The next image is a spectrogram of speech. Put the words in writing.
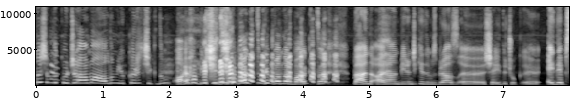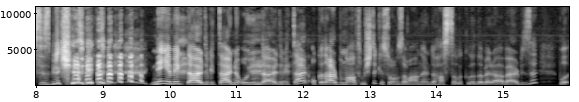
bunu şimdi kucağıma aldım yukarı çıktım. Ayhan bir kediye baktı bir bana baktı. Ben de Ayhan birinci kedimiz biraz e, şeydi çok e, edepsiz bir kediydi. ne yemek derdi biter ne oyun derdi biter. O kadar bunaltmıştı ki son zamanlarında hastalıkla da beraber bizi. Bu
